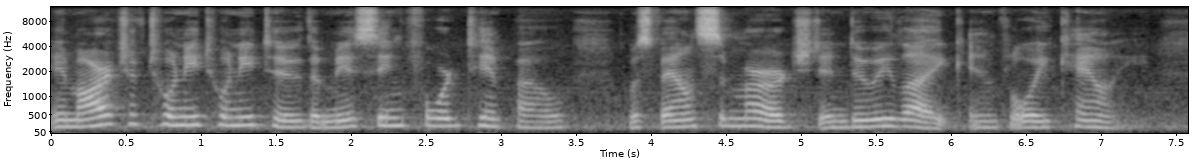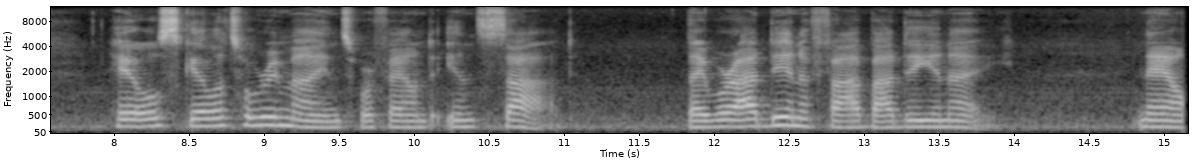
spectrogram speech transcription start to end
In March of 2022, the missing Ford Tempo was found submerged in Dewey Lake in Floyd County. Hale's skeletal remains were found inside. They were identified by DNA. Now,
